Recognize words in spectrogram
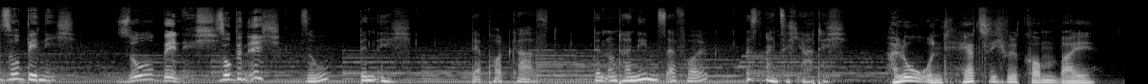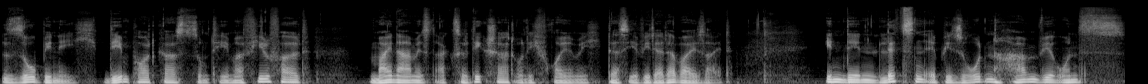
So bin ich. So bin ich. So bin ich. So bin ich. Der Podcast. Denn Unternehmenserfolg ist einzigartig. Hallo und herzlich willkommen bei So bin ich, dem Podcast zum Thema Vielfalt. Mein Name ist Axel Dickschat und ich freue mich, dass ihr wieder dabei seid. In den letzten Episoden haben wir uns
